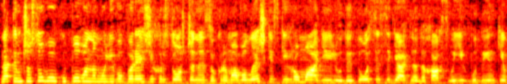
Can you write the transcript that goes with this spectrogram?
На тимчасово окупованому лівобережжі Херсонщини, зокрема в Олешківській громаді, люди досі сидять на дахах своїх будинків,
